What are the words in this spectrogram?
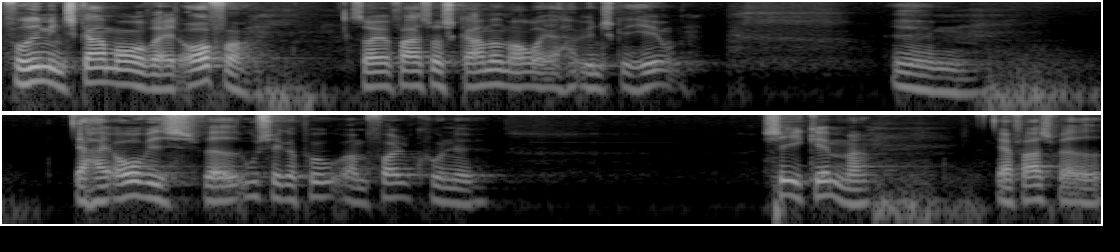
Foruden min skam over at være et offer, så har jeg faktisk også skammet mig over, at jeg har ønsket hævn. Øhm, jeg har i overvis været usikker på, om folk kunne se igennem mig. Jeg har faktisk været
